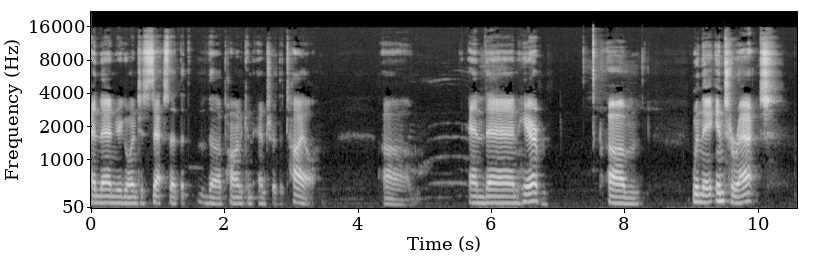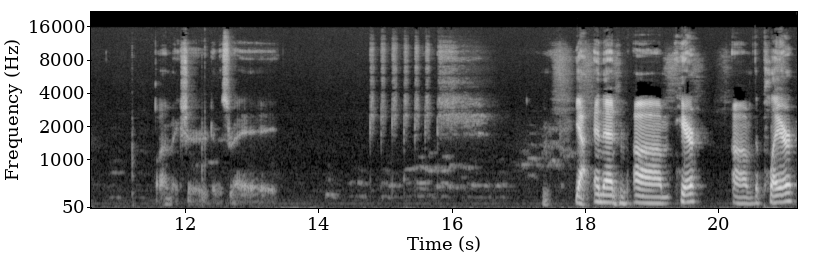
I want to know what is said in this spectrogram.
and then you're going to set so that the, the pawn can enter the tile. Um, and then here, um, when they interact, well, make sure to do this right. Yeah, and then um, here, um, the player,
